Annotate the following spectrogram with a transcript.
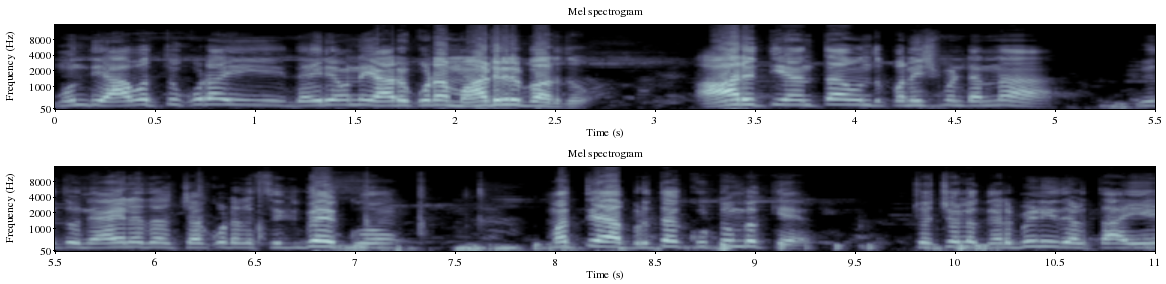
ಮುಂದೆ ಯಾವತ್ತೂ ಕೂಡ ಈ ಧೈರ್ಯವನ್ನು ಯಾರು ಕೂಡ ಮಾಡಿರಬಾರ್ದು. ಆ ರೀತಿಯಂಥ ಒಂದು ಪನಿಷ್ಮೆಂಟನ್ನು ಇವತ್ತು ನ್ಯಾಯಾಲಯದ ಚೌಕಟ್ಟಲ್ಲಿ ಸಿಗಬೇಕು. ಮತ್ತು ಆ ಮೃತ ಕುಟುಂಬಕ್ಕೆ ಚೊಚ್ಚಲು ಗರ್ಭಿಣಿ ತಾಯಿ,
